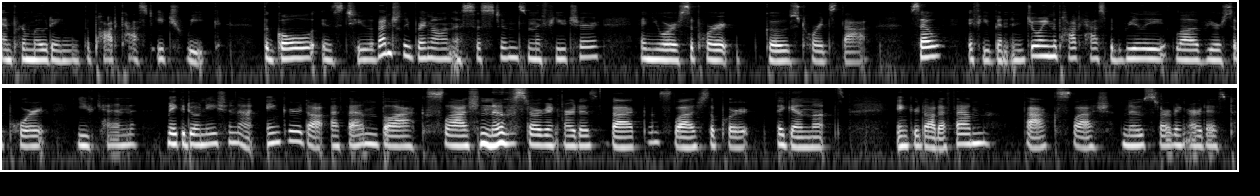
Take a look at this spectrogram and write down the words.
and promoting the podcast each week. The goal is to eventually bring on assistants in the future, and your support goes towards that. So, if you've been enjoying the podcast, would really love your support, you can make a donation at anchor.fm black slash no starving artist back slash support. Again, that's anchor.fm backslash no starving artist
